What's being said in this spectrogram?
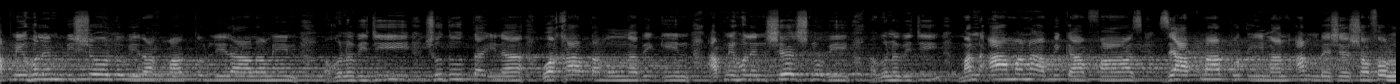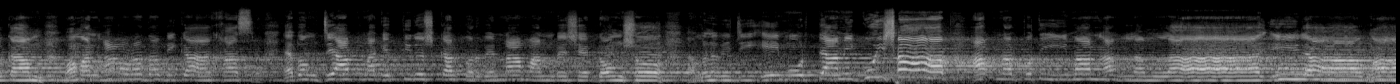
আপনি হলেন বিশ্ব নবী রহমাতুল্লিল আলামিন। অগনবীজি শুধু তাই না, ওয়া খাতামুন নাবিগিন, আপনি হলেন শেষ নবী। অগনবীজি মান আমানা বিকা ফাস, যে আপনার প্রতি ইমান আনবে সে সফল কাম। ওমান আওরাদা বিকা খাস এবং যে আপনাকে তিরস্কার করবে, না মানবে সে ধ্বংস। অগনবীজি এই মুহূর্তে আমি গুইসাপ আপনার প্রতি ইমান আনলাম লা। ইলাহা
